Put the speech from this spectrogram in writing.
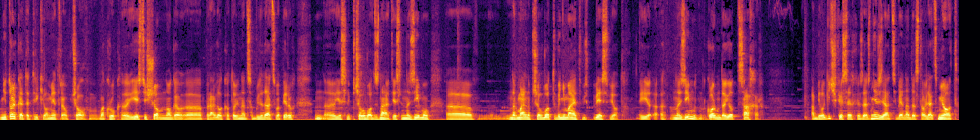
не только это 3 километра пчел вокруг, есть еще много правил, которые надо соблюдать. Во-первых, если пчеловоды знают, если на зиму нормально пчеловод вынимает весь вьет, и на зиму корм дает сахар. А биологическое сельскохозяйство нельзя, тебе надо оставлять мед.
